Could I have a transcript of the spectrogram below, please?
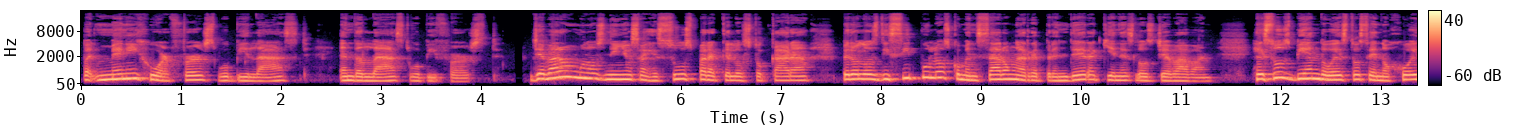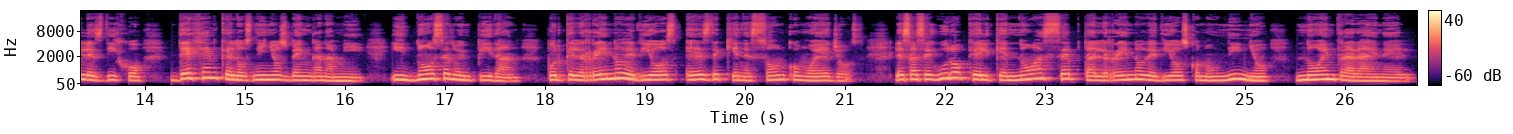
But many who are first will be last, and the last will be first. Llevaron unos niños a Jesús para que los tocara, pero los discípulos comenzaron a reprender a quienes los llevaban. Jesús viendo esto se enojó y les dijo, Dejen que los niños vengan a mí, y no se lo impidan, porque el reino de Dios es de quienes son como ellos. Les aseguro que el que no acepta el reino de Dios como un niño, no entrará en él.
